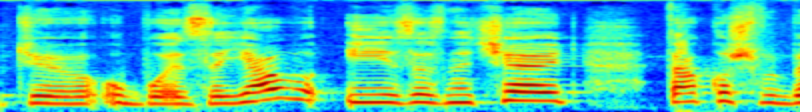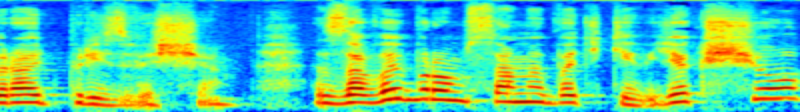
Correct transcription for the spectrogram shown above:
пишуть е, обоє заяву і зазначають також вибирають прізвище за вибором саме батьків. Якщо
